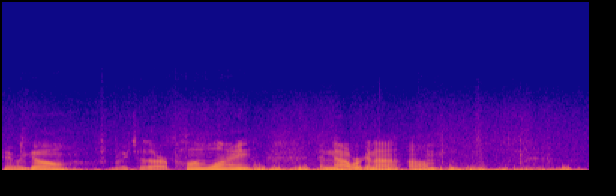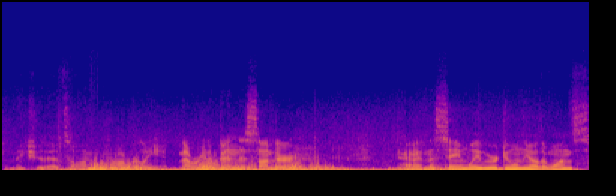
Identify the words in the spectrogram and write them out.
Here we go, right to our plumb line. And now we're gonna um, make sure that's on properly. Now we're gonna bend this under, kind of in the same way we were doing the other ones.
